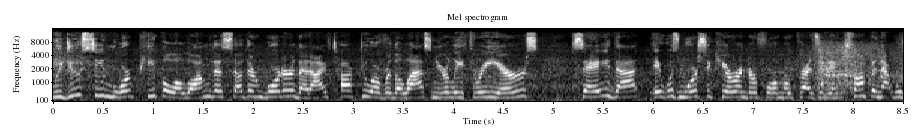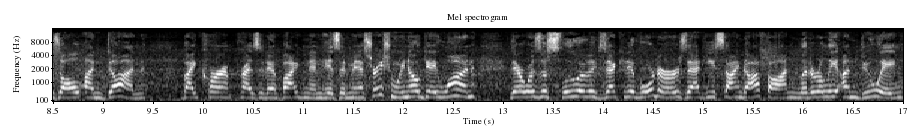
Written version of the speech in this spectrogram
we do see more people along the southern border that I've talked to over the last nearly three years say that it was more secure under former President Trump, and that was all undone by current President Biden and his administration. We know day one, there was a slew of executive orders that he signed off on, literally undoing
